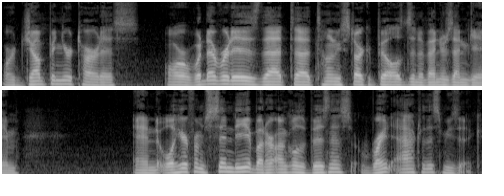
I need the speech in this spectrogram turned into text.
or jump in your tardis or whatever it is that uh, tony stark builds in avengers endgame and we'll hear from cindy about her uncle's business right after this music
